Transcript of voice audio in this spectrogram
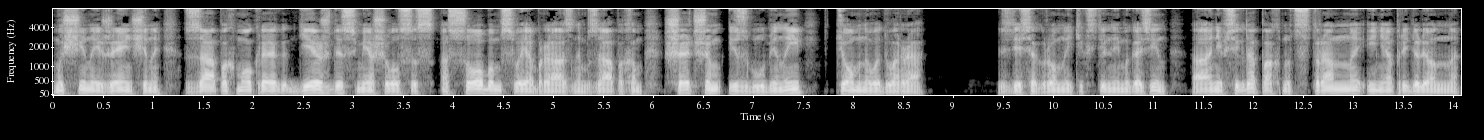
мужчины и женщины. Запах мокрой одежды смешивался с особым своеобразным запахом, шедшим из глубины темного двора. Здесь огромный текстильный магазин, а они всегда пахнут странно и неопределенно.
